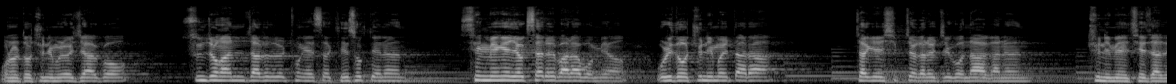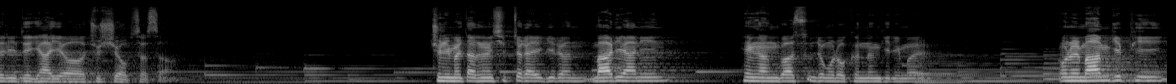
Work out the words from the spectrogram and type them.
오늘도 주님을 의지하고 순종한 자들을 통해서 계속되는 생명의 역사를 바라보며 우리도 주님을 따라 자기의 십자가를 지고 나아가는 주님의 제자들이 되게 하여 주시옵소서. 주님을 따르는 십자가의 길은 말이 아닌 행함과 순종으로 걷는 길임을 오늘 마음 깊이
